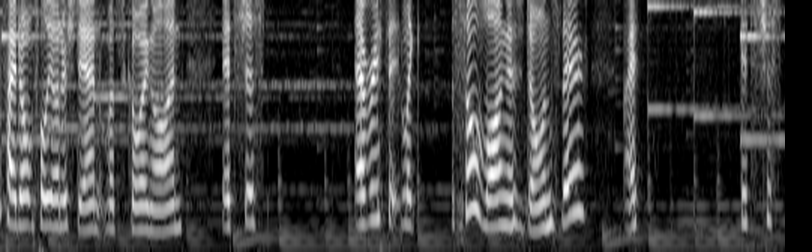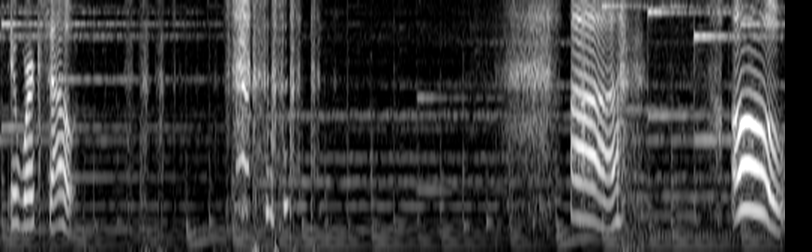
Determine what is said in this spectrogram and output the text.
if I don't fully understand what's going on, it's just everything like so long as Don's there, I it's just it works out. ah. Oh,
